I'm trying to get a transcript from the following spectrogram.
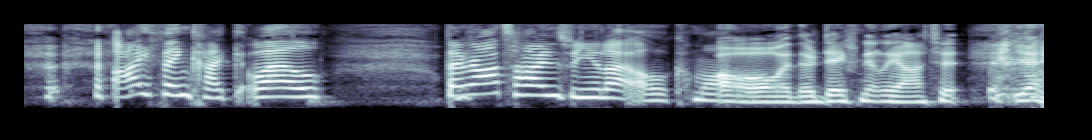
I think I. c- Well, there are times when you're like, oh, come on. Oh, they're definitely at it. Yeah.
